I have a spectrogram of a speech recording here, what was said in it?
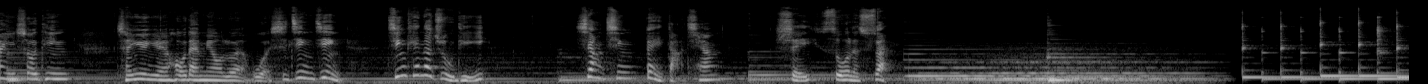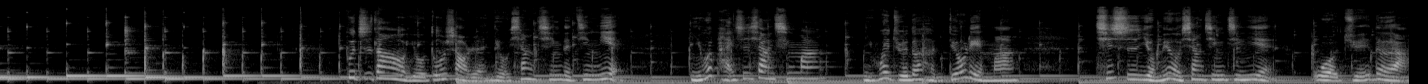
欢迎收听《陈圆圆后代谬论》，我是静静。今天的主题：相亲被打枪，谁说了算？不知道有多少人有相亲的经验？你会排斥相亲吗？你会觉得很丢脸吗？其实有没有相亲经验，我觉得啊，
